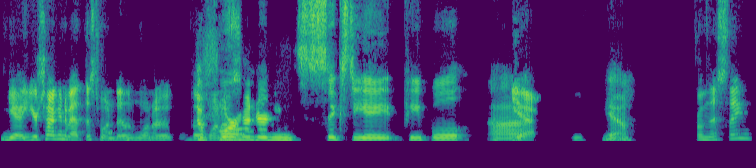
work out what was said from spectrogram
Yeah, you're talking about this one, the one of the, The one of- 468 people. Uh, yeah, Yeah. from this thing.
